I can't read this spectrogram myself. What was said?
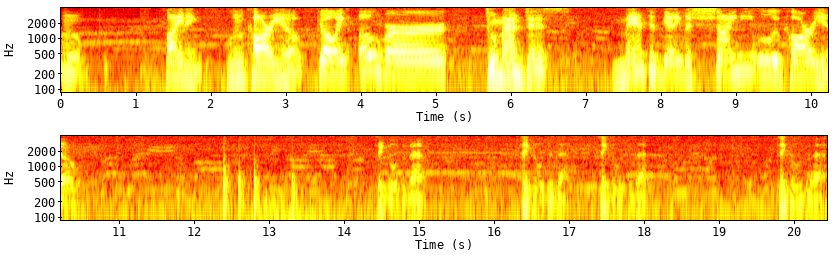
Boom. Fighting Lucario going over to Mantis. Mantis getting the shiny Lucario. Take a look at that. Take a look at that. Take a look at that. Take a look at that.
